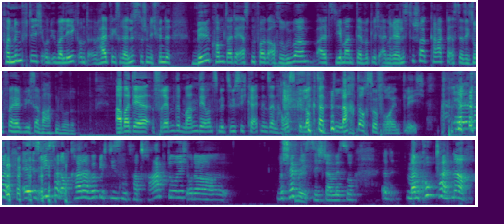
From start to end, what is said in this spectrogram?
vernünftig und überlegt und halbwegs realistisch. Und ich finde, Bill kommt seit der ersten Folge auch so rüber, als jemand, der wirklich ein realistischer Charakter ist, der sich so verhält, wie ich es erwarten würde. Aber der fremde Mann, der uns mit Süßigkeiten in sein Haus gelockt hat, lacht doch so freundlich. Ja, halt, es liest halt auch keiner wirklich diesen Vertrag durch oder beschäftigt sich damit so. Äh, Man guckt halt nach.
